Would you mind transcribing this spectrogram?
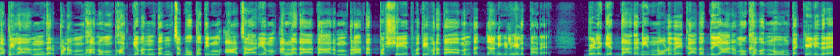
ಕಪಿಲಾಂ ದರ್ಪಣಂ ಭಾನುಂ ಭಾಗ್ಯವಂತಂಚ ಭೂಪತಿಂ ಆಚಾರ್ಯಂ ಅನ್ನದಾತಾರಂ ಪ್ರಾತಃ ಪಶ್ಯೇತ್ ಅಂತ ಜ್ಞಾನಿಗಳು ಹೇಳುತ್ತಾರೆ. ಬೆಳಗೆದ್ದಾಗ ನೀನು ನೋಡಬೇಕಾದದ್ದು ಯಾರ ಮುಖವನ್ನು ಅಂತ ಕೇಳಿದರೆ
